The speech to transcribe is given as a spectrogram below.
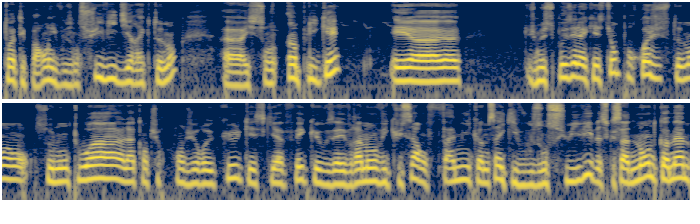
toi, tes parents, ils vous ont suivi directement, euh, ils sont impliqués. Et euh, je me suis posé la question, pourquoi justement, selon toi, là, quand tu reprends du recul, qu'est-ce qui a fait que vous avez vraiment vécu ça en famille comme ça et qu'ils vous ont suivi? Parce que ça demande quand même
